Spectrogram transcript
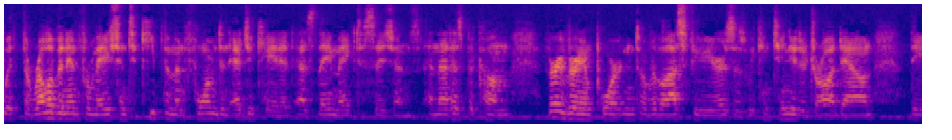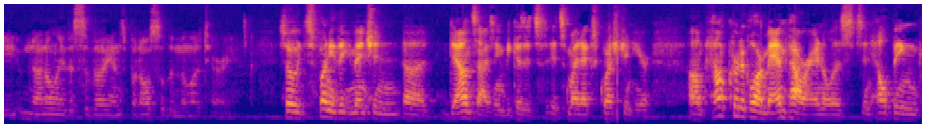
with the relevant information to keep them informed and educated as they make decisions. And that has become very, very important over the last few years as we continue to draw down the not only the civilians but also the military. So it's funny that you mentioned uh, downsizing because it's it's my next question here. Um, how critical are manpower analysts in helping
